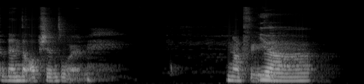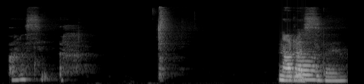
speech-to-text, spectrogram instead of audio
But then the options were not you. Yeah. Honestly. Well, Russ, then.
